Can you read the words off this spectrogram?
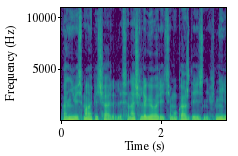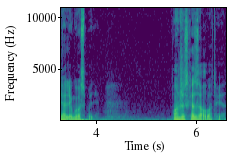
Они весьма опечалились и начали говорить ему каждый из них, «Не я ли, Господи?» Он же сказал в ответ,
